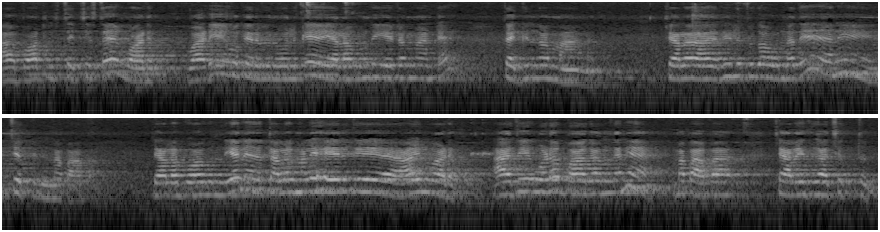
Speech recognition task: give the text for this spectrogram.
ఆ బాటిల్స్ తెచ్చిస్తే వాడి. వాడి ఒక ఇరవై రోజులకే ఎలా ఉంది ఏటమ్మా అంటే తగ్గిందమ్మా అన్నది. చాలా రిలీఫ్గా ఉన్నది అని చెప్పింది మా పాప. చాలా బాగుంది అని తల మళ్ళీ హెయిర్కి ఆయిల్ వాడాం అది కూడా బాగా ఉందని మా పాప చాలా ఇదిగా చెప్తుంది.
